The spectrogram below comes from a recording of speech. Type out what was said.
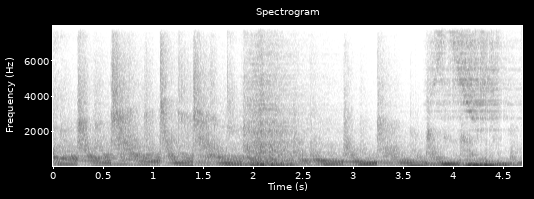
Thank you.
